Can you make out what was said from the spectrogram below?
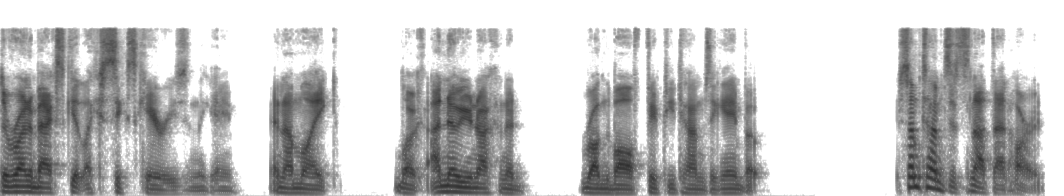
the running backs get like six carries in the game. And I'm like, look, I know you're not going to run the ball 50 times a game, but sometimes it's not that hard.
